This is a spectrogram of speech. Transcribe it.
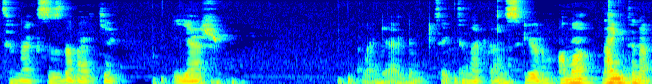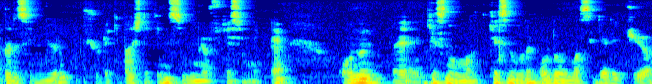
Tırnaksız da belki yer. Hemen geldim. Tek tırnaklarını siliyorum. Ama hangi tırnakları silmiyorum? Şuradaki baştakini silmiyoruz kesinlikle. Onun e, kesin olma, kesin olarak orada olması gerekiyor.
